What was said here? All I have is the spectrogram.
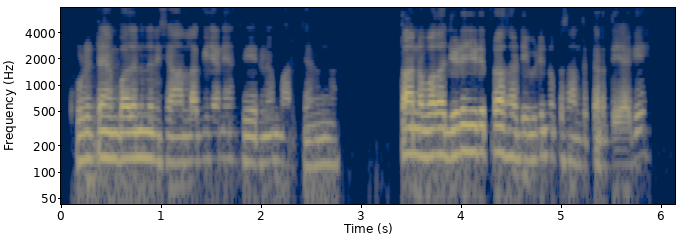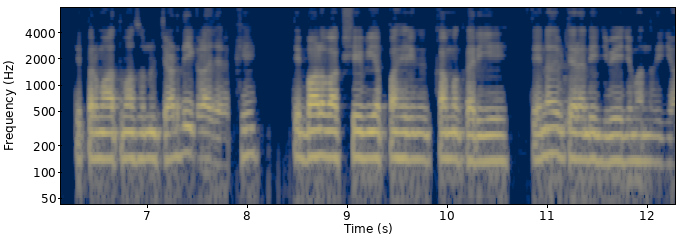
ਥੋੜੇ ਟਾਈਮ ਬਾਅਦ ਇਹਨਾਂ ਦੇ ਨਿਸ਼ਾਨ ਲੱਗ ਜਾਣੇ ਆ, ਫੇਰ ਇਹਨਾਂ ਮਰ ਜਾਣਗੀਆਂ। ਧੰਨਵਾਦ ਆ ਜਿਹੜੇ ਜਿਹੜੇ ਭਰਾ ਸਾਡੀ ਵੀਡੀਓ ਨੂੰ ਪਸੰਦ ਕਰਦੇ ਹੈਗੇ। ਤੇ ਪ੍ਰਮਾਤਮਾ ਤੁਹਾਨੂੰ ਚੜ੍ਹਦੀ ਕਲਾ 'ਚ ਰੱਖੇ ਤੇ ਬਲ ਬਖਸ਼ੇ ਵੀ ਆਪਾਂ ਇਹ ਕੰਮ ਕਰੀਏ ਤੇ ਇਹਨਾਂ ਦੇ ਵਿਚਾਰਿਆਂ ਦੀ ਜਵੇ ਜਮਨ ਦੀ ਜਾਨ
